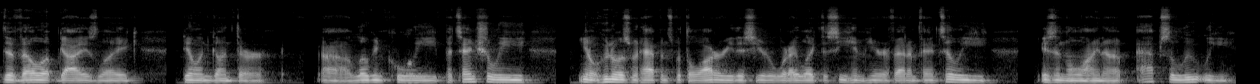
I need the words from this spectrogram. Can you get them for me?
develop guys like Dylan Guenther, uh, Logan Cooley, potentially, you know, who knows what happens with the lottery this year? Would I like to see him here if Adam Fantilli is in the lineup? Absolutely.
